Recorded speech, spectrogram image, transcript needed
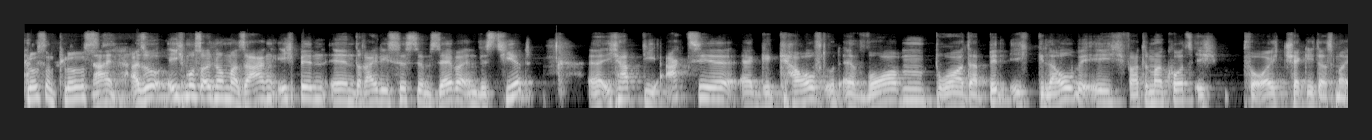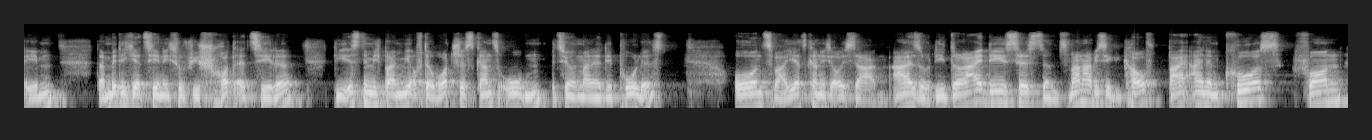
Plus und Plus. Nein, also ich muss euch noch mal sagen, ich bin in 3D Systems selber investiert. Äh, Ich habe die Aktie äh, gekauft und erworben. Boah, da bin ich, glaube ich, warte mal kurz, ich für euch checke ich das mal eben, damit ich jetzt hier nicht so viel Schrott erzähle. Die ist nämlich bei mir auf der Watchlist ganz oben, beziehungsweise meine Depotlist. Und zwar, jetzt kann ich euch sagen, also die 3D Systems, wann habe ich sie gekauft? Bei einem Kurs von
